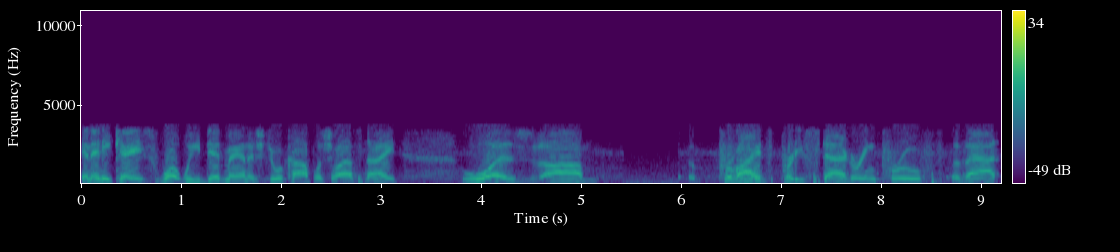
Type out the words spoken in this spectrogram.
In any case, what we did manage to accomplish last night was um, provides pretty staggering proof that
